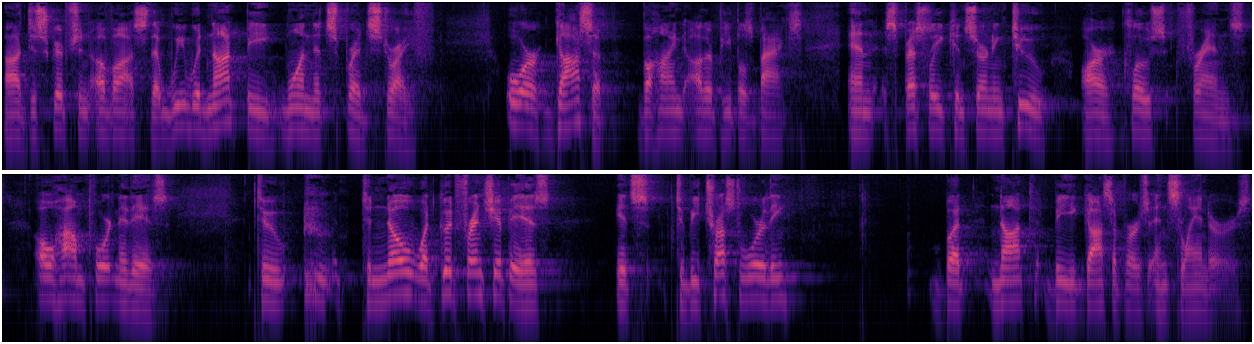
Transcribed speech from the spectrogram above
a description of us, that we would not be one that spreads strife or gossip behind other people's backs, and especially concerning to our close friends. Oh, how important it is to, to know what good friendship is. It's to be trustworthy, but not be gossipers and slanderers.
